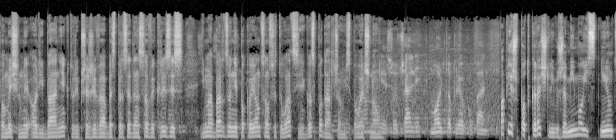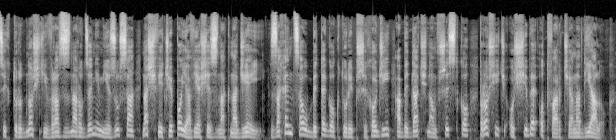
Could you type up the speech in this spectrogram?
Pomyślmy o Libanie, który przeżywa bezprecedensowy kryzys i ma bardzo niepokojącą sytuację gospodarczą i społeczną. Papież podkreślił, że mimo istniejących trudności wraz z narodzeniem Jezusa na świecie pojawia się znak nadziei. Zachęcał, by tego, który przychodzi, aby dać nam wszystko, prosić o siłę otwarcia na dialog.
